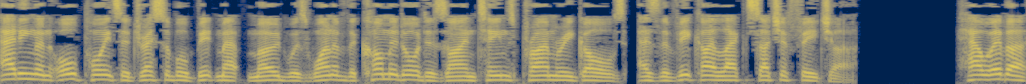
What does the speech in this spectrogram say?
Adding an all-points addressable bitmap mode was one of the Commodore design team's primary goals, as the VIC-I lacked such a feature. However,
